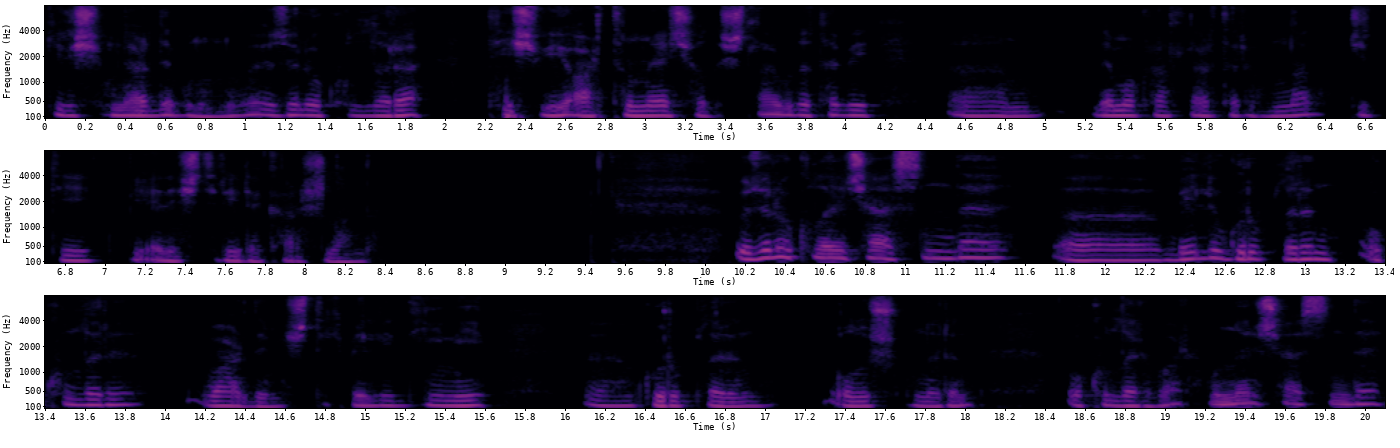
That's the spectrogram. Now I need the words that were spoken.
girişimlerde bulundu ve özel okullara teşviği artırmaya çalıştılar. Bu da tabii demokratlar tarafından ciddi bir eleştiriyle karşılandı. Özel okullar içerisinde belli grupların okulları var demiştik. Belli dini grupların, oluşumların okulları var. Bunlar içerisinde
